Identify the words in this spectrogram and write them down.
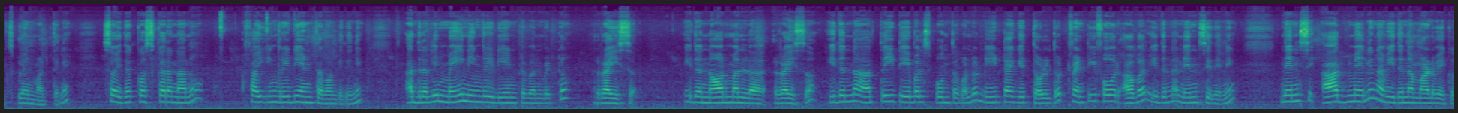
ಎಕ್ಸ್ಪ್ಲೈನ್ ಮಾಡ್ತೀನಿ. ಸೊ ಇದಕ್ಕೋಸ್ಕರ ನಾನು ಫೈ ಇಂಗ್ರೀಡಿಯೆಂಟ್ ತೊಗೊಂಡಿದ್ದೀನಿ ಅದರಲ್ಲಿ ಮೇಯ್ನ್ ಇಂಗ್ರೀಡಿಯೆಂಟ್ ಬಂದುಬಿಟ್ಟು ರೈಸ್ ಇದು ನಾರ್ಮಲ್ ರೈಸು ಇದನ್ನು ತ್ರೀ ಟೇಬಲ್ ಸ್ಪೂನ್ ತೊಗೊಂಡು ನೀಟಾಗಿ ತೊಳೆದು ಟ್ವೆಂಟಿ ಫೋರ್ ಅವರ್ ಇದನ್ನು ನೆನೆಸಿದ್ದೀನಿ ನೆನೆಸಿ ಆದಮೇಲೆ ನಾವು ಇದನ್ನು ಮಾಡಬೇಕು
